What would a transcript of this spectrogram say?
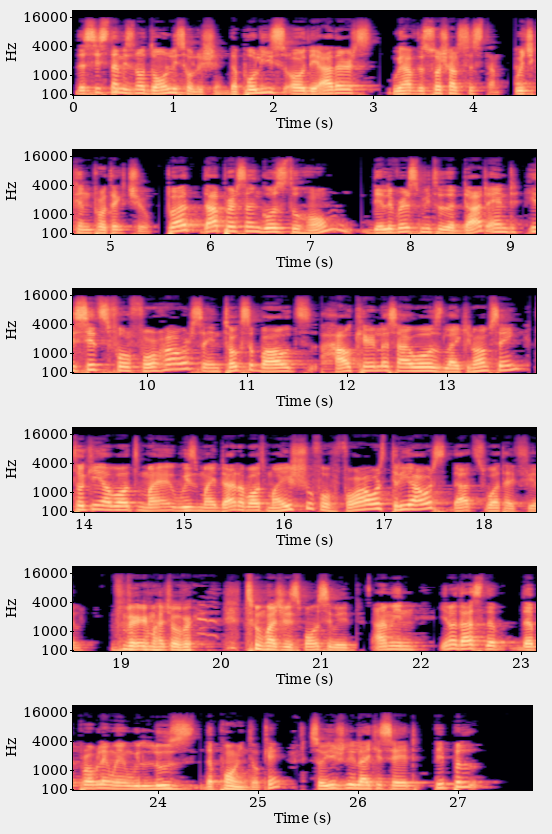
the system is not the only solution. The police or the others, we have the social system which can protect you. But that person goes to home, delivers me to the dad, and he sits for four hours and talks about how careless I was. Like, you know what I'm saying? Talking about my, with my dad about my issue for four hours, three hours. That's what I feel very much over too much responsibility. I mean, you know, that's the, the problem when we lose the point. Okay. So usually, like you said, people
